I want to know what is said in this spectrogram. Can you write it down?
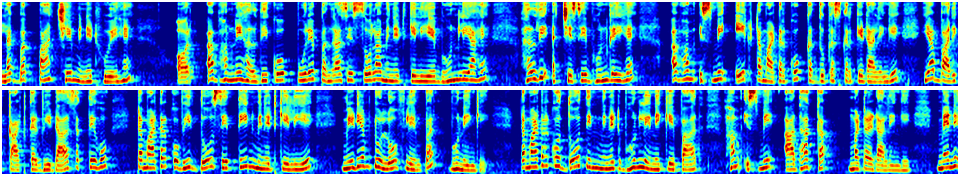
लगभग पाँच छः मिनट हुए हैं और अब हमने हल्दी को पूरे 15 से 16 मिनट के लिए भून लिया है। हल्दी अच्छे से भून गई है। अब हम इसमें एक टमाटर को कद्दूकस करके डालेंगे या बारीक काट कर भी डाल सकते हो। टमाटर को भी दो से तीन मिनट के लिए मीडियम टू लो फ्लेम पर भूनेंगे। टमाटर को दो तीन मिनट भून लेने के बाद हम इसमें आधा कप मटर डालेंगे। मैंने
